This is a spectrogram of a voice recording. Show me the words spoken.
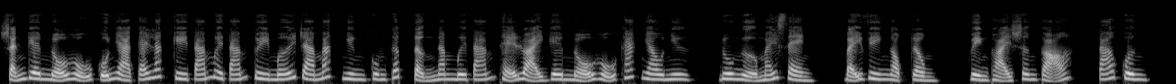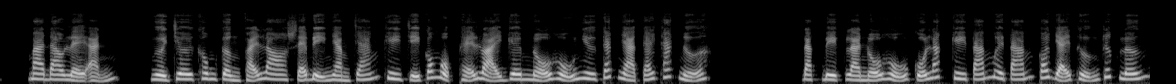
sảnh game nổ hũ của nhà cái Lucky 88 tuy mới ra mắt nhưng cung cấp tận 58 thể loại game nổ hũ khác nhau như đua ngựa máy xèn, bảy viên ngọc rồng, huyền thoại sân cỏ, táo quân, ma đao lệ ảnh, người chơi không cần phải lo sẽ bị nhàm chán khi chỉ có một thể loại game nổ hũ như các nhà cái khác nữa. Đặc biệt là nổ hũ của Lucky 88 có giải thưởng rất lớn,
